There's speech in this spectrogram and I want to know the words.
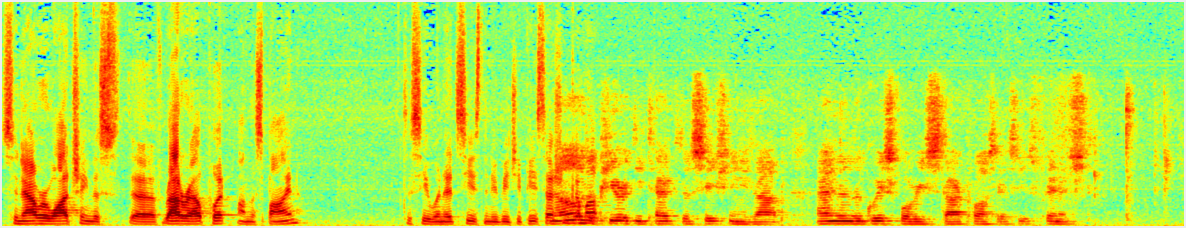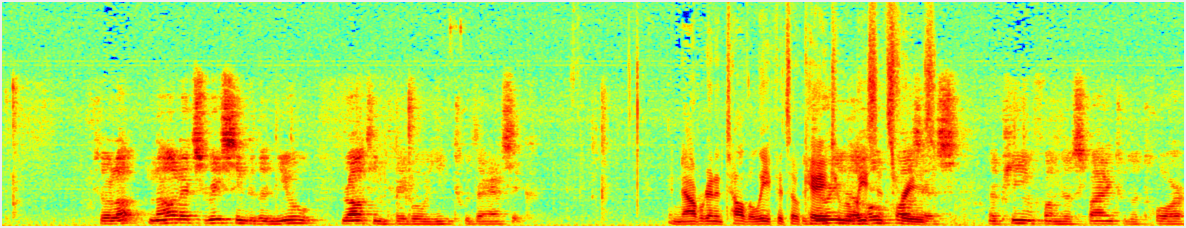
So now we're watching this uh, router output on the spine to see when it sees the new BGP session now come the up. peer detect the session is up, and then the graceful restart process is finished. So now let's resync the new routing table into the ASIC. And now we're going to tell the leaf it's okay During to release its freeze. process, the ping from the spine to the Tor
